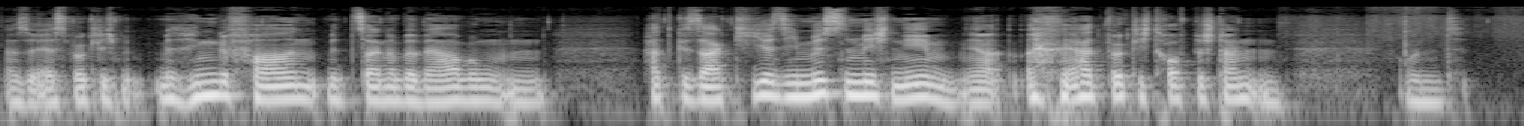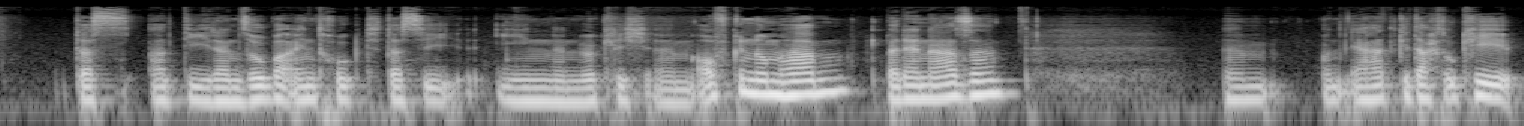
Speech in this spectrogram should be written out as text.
Also er ist wirklich mit, hingefahren mit seiner Bewerbung und hat gesagt, hier, Sie müssen mich nehmen. Ja, er hat wirklich drauf bestanden. Und das hat die dann so beeindruckt, dass sie ihn dann wirklich ähm, aufgenommen haben bei der NASA. Ähm, und er hat gedacht, okay,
